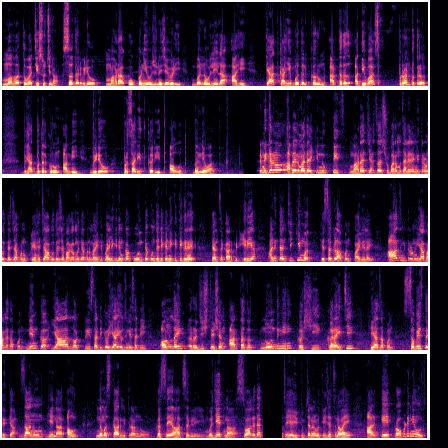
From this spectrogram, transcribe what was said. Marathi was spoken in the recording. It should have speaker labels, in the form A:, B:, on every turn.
A: महत्त्वाची सूचना. सदर व्हिडिओ म्हाडा कोकण योजनेच्या वेळी बनवलेला आहे. त्यात काही बदल करून अर्थातच अधिवास प्रमाणपत्र ह्यात बदल करून आम्ही व्हिडिओ प्रसारित करीत आहोत. धन्यवाद. तर मित्रांनो आपल्याला माहिती आहे की नुकतीच म्हाडाच्या शुभारंभ झालेला आहे. मित्रांनो त्याच्या आपण ह्याच्या अगोदरच्या भागामध्ये आपण माहिती पाहिली की नेमका कोणत्या कोणत्या ठिकाणी किती घर आहेत त्यांचा कार्पेट एरिया आणि त्यांची किंमत हे सगळं आपण पाहिलेलं आहे. आज मित्रांनो या भागात आपण नेमकं या लॉटरीसाठी किंवा या योजनेसाठी ऑनलाईन रजिस्ट्रेशन अर्थातच नोंदणी कशी करायची हे आज आपण सविस्तरित्या जाणून घेणार आहोत. नमस्कार मित्रांनो कसे आहात सगळे? मजेत ना? स्वागत आहे या यूट्यूब चॅनलवरती ज्याचं नाव आहे आर के प्रॉपर्टी न्यूज.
